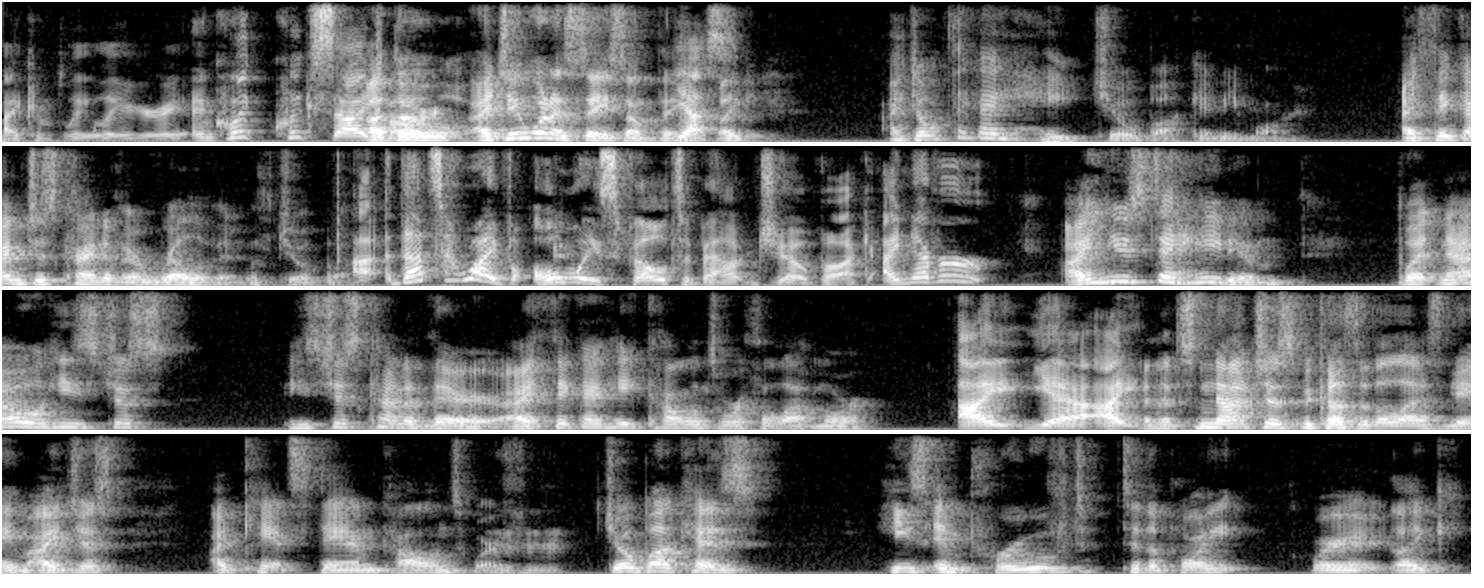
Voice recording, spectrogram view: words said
I completely agree. And quick quick sidebar. Although I do want to say something. Yes. Like, I don't think I hate Joe Buck anymore. I think I'm just kind of irrelevant with Joe Buck. Uh, that's how I've always felt about Joe Buck. I never. I used to hate him, but now he's just he's just kind of there. I think I hate Collinsworth a lot more. I yeah. I. And it's not just because of the last game. I just I can't stand Collinsworth. Mhm. Joe Buck has he's improved to the point where like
